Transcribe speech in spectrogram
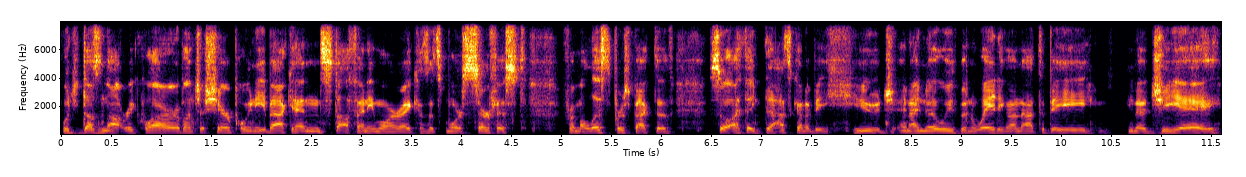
which does not require a bunch of sharepoint backend stuff anymore right? Because it's more surfaced from a list perspective. So i think that's going to be huge. And i know we've been waiting on that to be you know ga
